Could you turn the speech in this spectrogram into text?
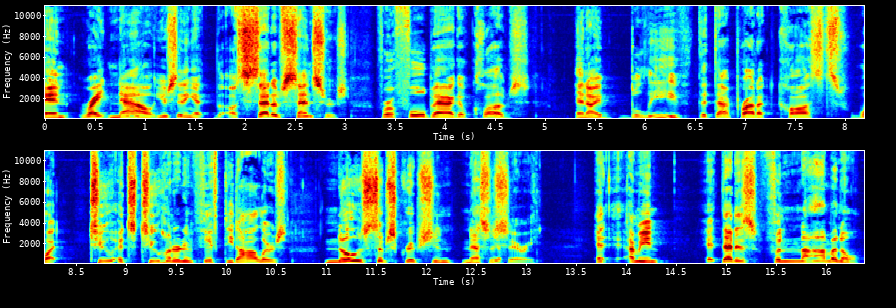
And right now, you're sitting at a set of sensors for a full bag of clubs, and I believe that that product costs what two? It's two hundred and fifty dollars, no subscription necessary. Yep. And, I mean, that is phenomenal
